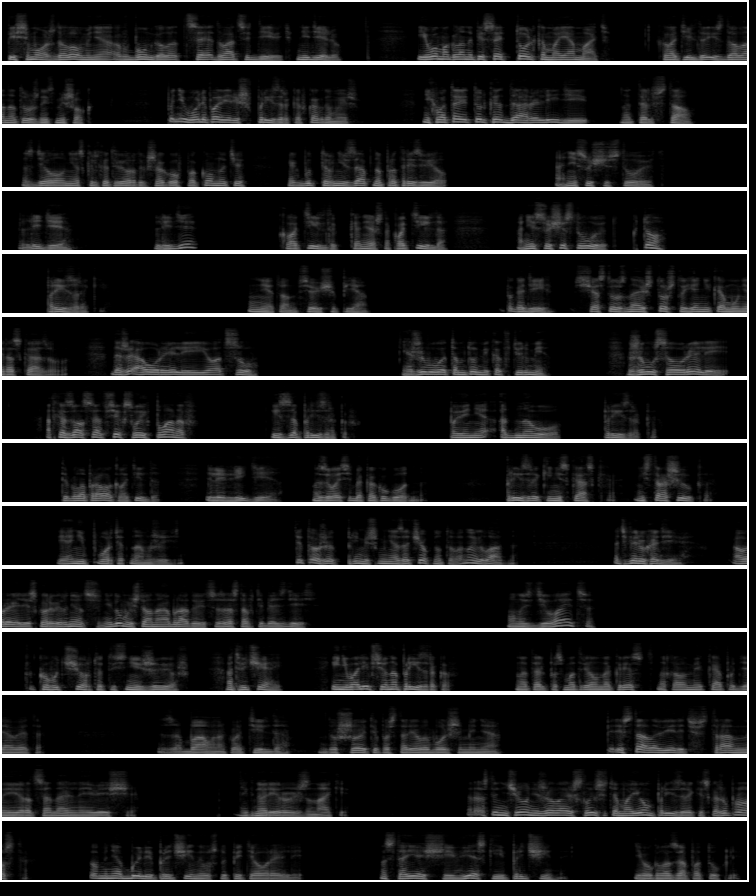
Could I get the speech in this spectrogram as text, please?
Письмо ждало у меня в бунгало С-29, неделю. Его могла написать только моя мать. Клотильда издала натужный смешок. — Поневоле поверишь в призраков, как думаешь? Не хватает только дара Лидии... Наталь встал. Сделал несколько твердых шагов по комнате, как будто внезапно протрезвел. Они существуют. Лидия. Лидия? Клотильда, конечно, Клотильда. Они существуют. Кто? Призраки. Нет, он все еще пьян. Погоди, сейчас ты узнаешь то, что я никому не рассказывала. Даже Ауреле и ее отцу. Я живу в этом доме, как в тюрьме. Живу с Аурелией, отказался от всех своих планов из-за призраков по вине одного призрака. Ты была права, Клотильда, или Лидия, называй себя как угодно. Призраки не сказка, не страшилка, и они портят нам жизнь. Ты тоже примешь меня за чокнутого, ну и ладно. А теперь уходи. Аурелия скоро вернется. Не думай, что она обрадуется, застав тебя здесь. Он издевается? Какого черта ты с ней живешь? Отвечай. И не вали все на призраков. Наталь посмотрел на крест на холме Капу Диавета. Забавно, Клотильда. Душой ты постарела больше меня. Перестала верить в странные и рациональные вещи. Игнорируешь знаки. Раз ты ничего не желаешь слышать о моем призраке, скажу просто. У меня были причины уступить Аурелии. Настоящие веские причины. Его глаза потухли.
